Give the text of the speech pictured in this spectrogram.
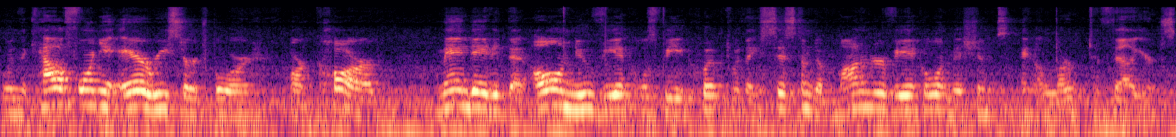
when the California Air Research Board, or CARB, mandated that all new vehicles be equipped with a system to monitor vehicle emissions and alert to failures.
